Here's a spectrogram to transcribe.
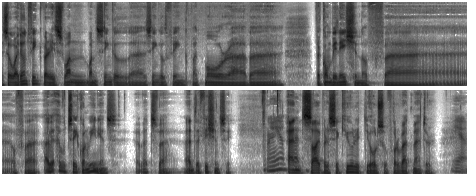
so I don't think there is one one single single thing, but more the the combination of uh, of uh, I, I, would say convenience. That's uh, and efficiency, oh, yeah, and cyber security also for that matter. Yeah,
